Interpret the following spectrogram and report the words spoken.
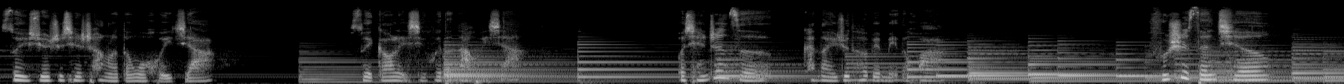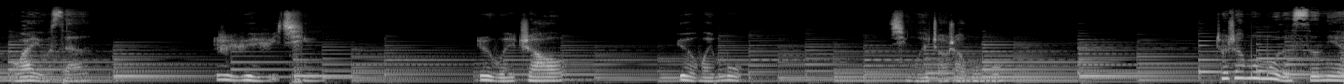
所以薛之谦唱了《等我回家》，所以高磊鑫会等他回家。我前阵子看到一句特别美的话：“浮世三千。”不爱有三，日月与卿。日为朝，月为暮，卿为朝朝暮暮。朝朝暮暮的思念，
